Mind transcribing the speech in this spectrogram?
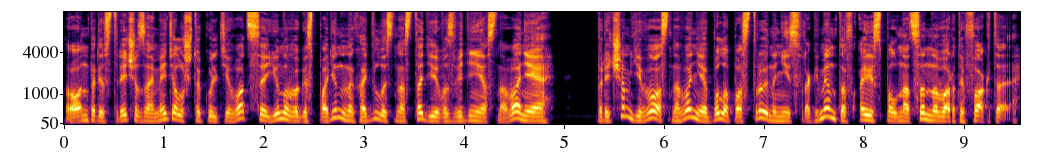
Он при встрече заметил, что культивация юного господина находилась на стадии возведения основания, причем его основание было построено не из фрагментов, а из полноценного артефакта.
